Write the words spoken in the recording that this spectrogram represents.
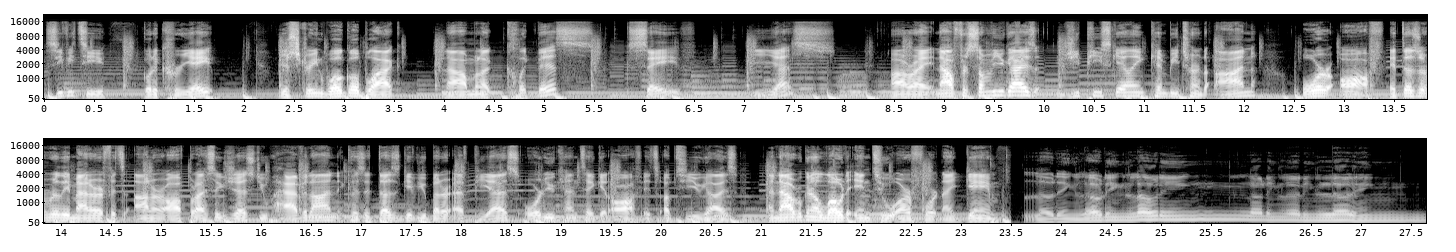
cvt go to create your screen will go black. Now I'm going to click this, save, yes. All right, now for some of you guys, GP scaling can be turned on or off. It doesn't really matter if it's on or off, but I suggest you have it on because it does give you better FPS or you can take it off. It's up to you guys. And now we're going to load into our Fortnite game. Loading, loading, loading, loading, loading, loading.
